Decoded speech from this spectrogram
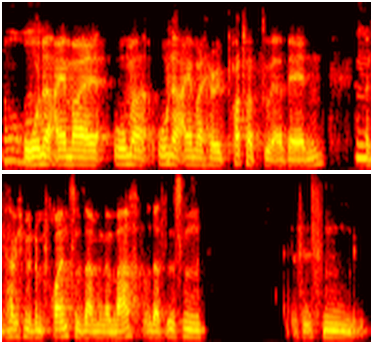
oh, wow. ohne, einmal, ohne, ohne einmal Harry Potter zu erwähnen. Mhm. Das habe ich mit einem Freund zusammen gemacht und das ist ein, das ist ein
